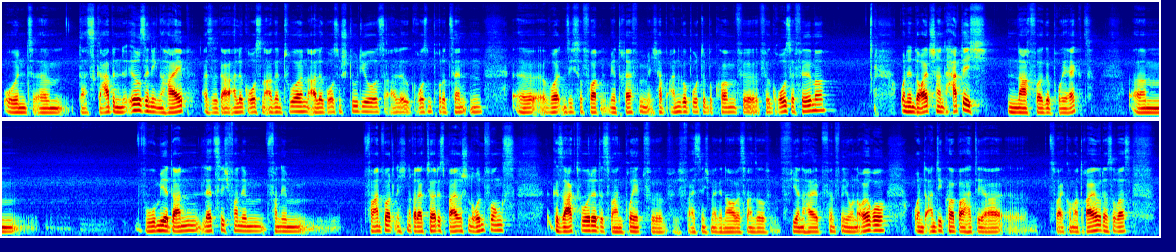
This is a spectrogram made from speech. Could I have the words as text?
und ähm, das gab einen irrsinnigen Hype. Also gar alle großen Agenturen, alle großen Studios, alle großen Produzenten äh, wollten sich sofort mit mir treffen. Ich habe Angebote bekommen für, für große Filme. Und in Deutschland hatte ich ein Nachfolgeprojekt. Ähm, wo mir dann letztlich von dem, von dem verantwortlichen Redakteur des Bayerischen Rundfunks gesagt wurde, das war ein Projekt für, ich weiß nicht mehr genau, aber es waren so viereinhalb, fünf Millionen Euro und Antikörper hatte ja 2,3 äh, oder sowas.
